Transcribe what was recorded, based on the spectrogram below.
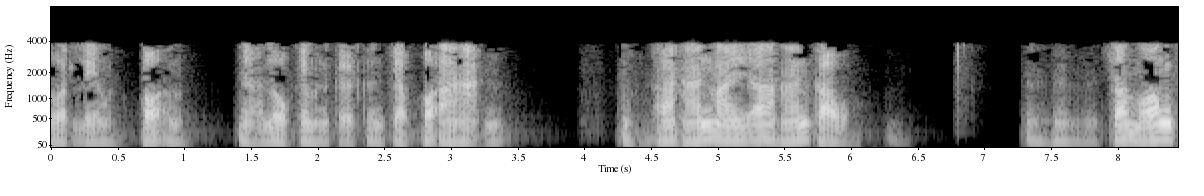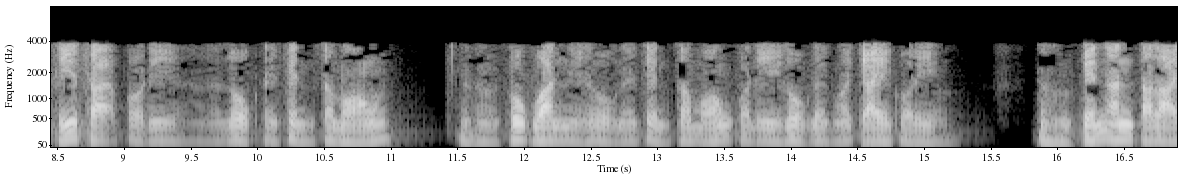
รวดเร็วเพราะ เนี่ยโรคที่มันเกิดขึ้นจากเพราะอาหาร อาหารใหม่อาหารเก่าสมองศีรษะก็ดีโรคในเส้นสมองทุกวันนี่โรคในเส้นสมองก็ดีโรคในหัวใจก็ดีเป็นอันตราย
